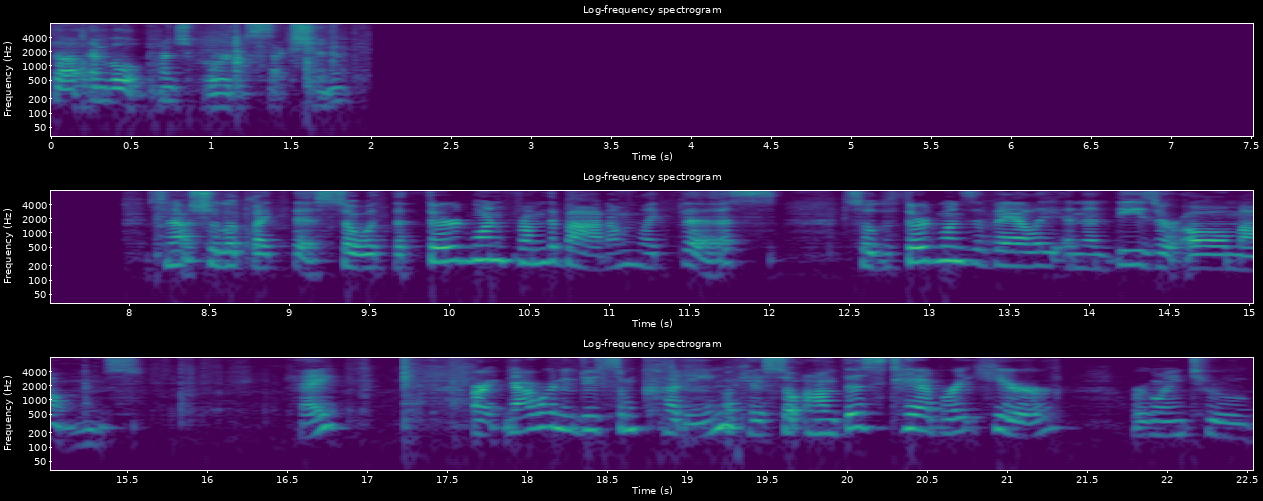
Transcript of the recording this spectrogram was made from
the envelope punch board section. So now it should look like this. So with the third one from the bottom, like this, so the third one's a valley, and then these are all mountains. Okay? All right, now we're going to do some cutting. Okay, so on this tab right here, we're going to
